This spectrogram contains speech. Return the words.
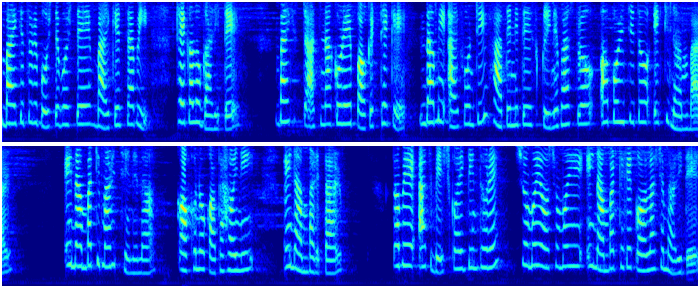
বাইকে চড়ে বসতে বসতে বাইকের চাবি ঠেকালো গাড়িতে। বাইক স্টার্ট না করে পকেট থেকে দামি আইফোনটি হাতে নিতে স্ক্রিনে ভাসল অপরিচিত একটি নাম্বার। এই নাম্বারটি মারি চেনে না, কখনো কথা হয়নি এই নাম্বারে তার। তবে আজ বেশ কয়েকদিন ধরে সময়ে অসময়ে এই নাম্বার থেকে কল আসে মারিদের।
